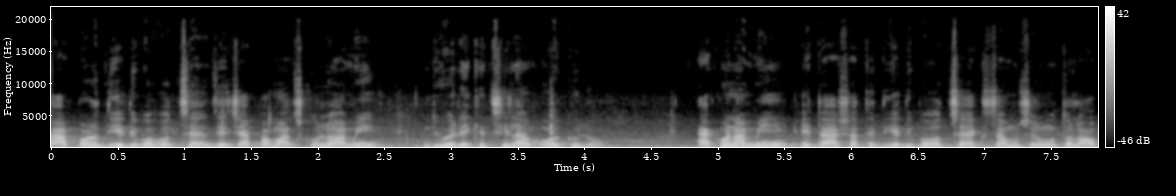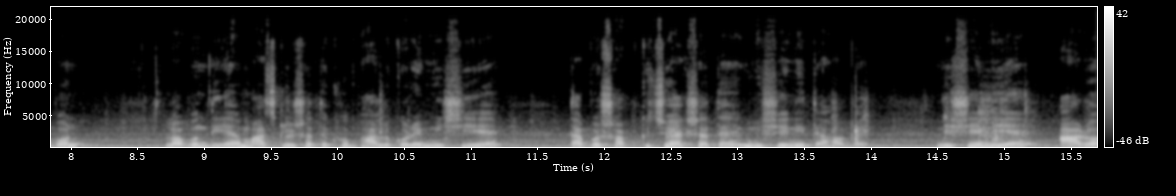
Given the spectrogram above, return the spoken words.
তারপর দিয়ে দেবো হচ্ছে যে চ্যাপা মাছগুলো আমি ধুয়ে রেখেছিলাম ওইগুলো। এখন আমি এটার সাথে দিয়ে দিব হচ্ছে এক চামচের মতো লবণ। লবণ দিয়ে মাছগুলোর সাথে খুব ভালো করে মিশিয়ে তারপর সব কিছু একসাথে মিশিয়ে নিতে হবে। মিশিয়ে নিয়ে আরও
